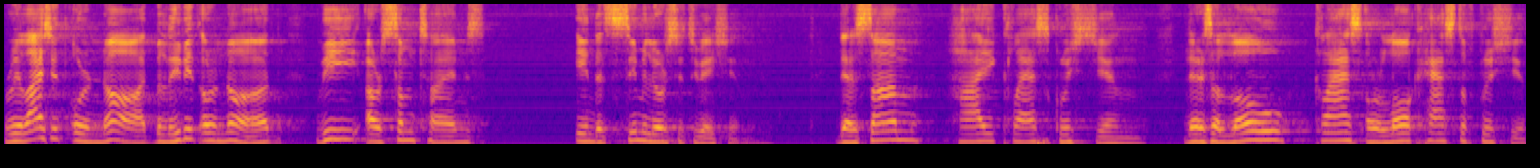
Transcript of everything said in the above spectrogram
realize it or not, believe it or not, we are sometimes in the similar situation. There are some high class Christian, there's a low class or low caste of Christian.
